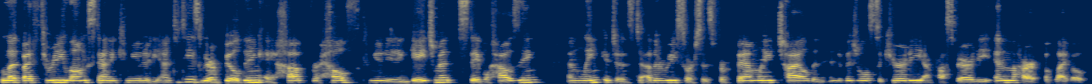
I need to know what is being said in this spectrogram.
Led by three long-standing community entities, we are building a hub for health, community engagement, stable housing, and linkages to other resources for family, child, and individual security and prosperity in the heart of Live Oak.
